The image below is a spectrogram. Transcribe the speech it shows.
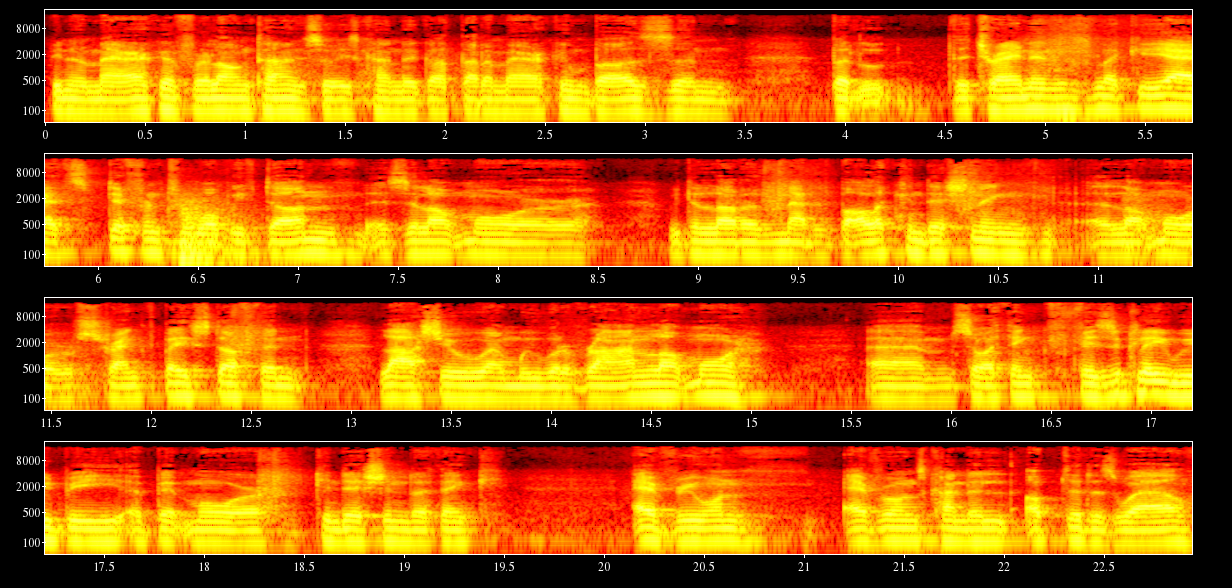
been in America for a long time, so he's kind of got that American buzz. And but the training, like yeah, it's different to what we've done. It's a lot more we did a lot of metabolic conditioning, a lot more strength based stuff than last year when we would have ran a lot more. Um, so I think physically we'd be a bit more conditioned. I think everyone everyone's kind of upped it as well.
